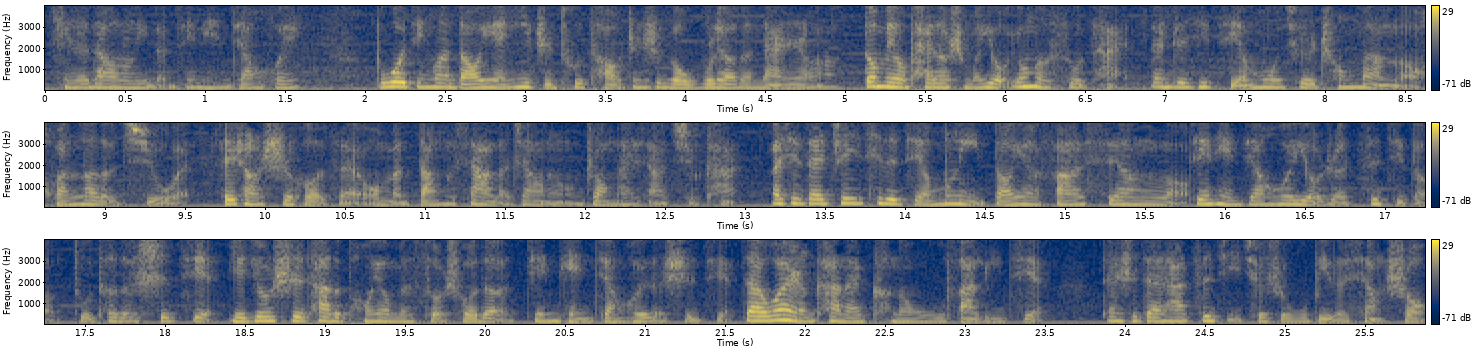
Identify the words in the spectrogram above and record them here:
情热大陆》里的菅田将晖。不过，尽管导演一直吐槽真是个无聊的男人啊，都没有拍到什么有用的素材，但这期节目却充满了欢乐的趣味，非常适合在我们当下的这样一种状态下去看。而且在这一期的节目里，导演发现了菅田将晖有着自己的独特的世界，也就是他的朋友们所说的菅田将晖的世界，在外人看来可能无法理解。但是在他自己却是无比的享受，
